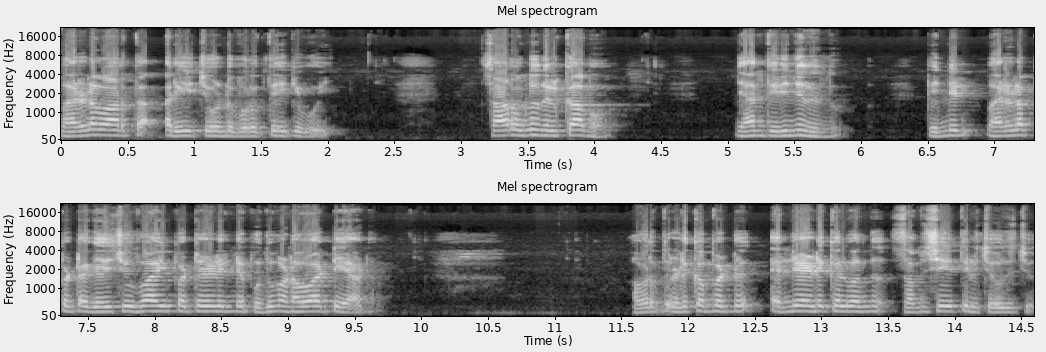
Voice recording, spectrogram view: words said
മരണവാർത്ത അറിയിച്ചുകൊണ്ട് പുറത്തേക്ക് പോയി. സാർ ഒന്ന് നിൽക്കാമോ? ഞാൻ തിരിഞ്ഞു നിന്നു. പിന്നിൽ മരണപ്പെട്ട കേശുഭായ് പട്ടേലിന്റെ പുതുമണവാട്ടിയാണ്. അവർ എടുക്കപ്പെട്ട് എന്റെ അടുക്കൽ വന്ന് സംശയത്തിൽ ചോദിച്ചു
